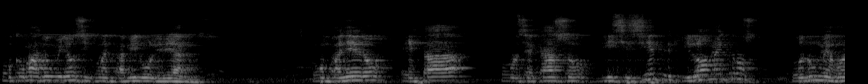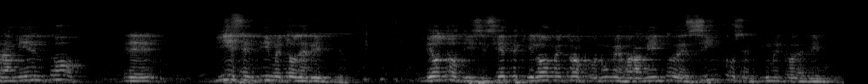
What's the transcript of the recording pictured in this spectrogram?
poco más de un millón cincuenta mil bolivianos. Compañero, está por si acaso 17 kilómetros con un mejoramiento de 10 centímetros de ripio y otros 17 kilómetros con un mejoramiento de 5 centímetros de ripio.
